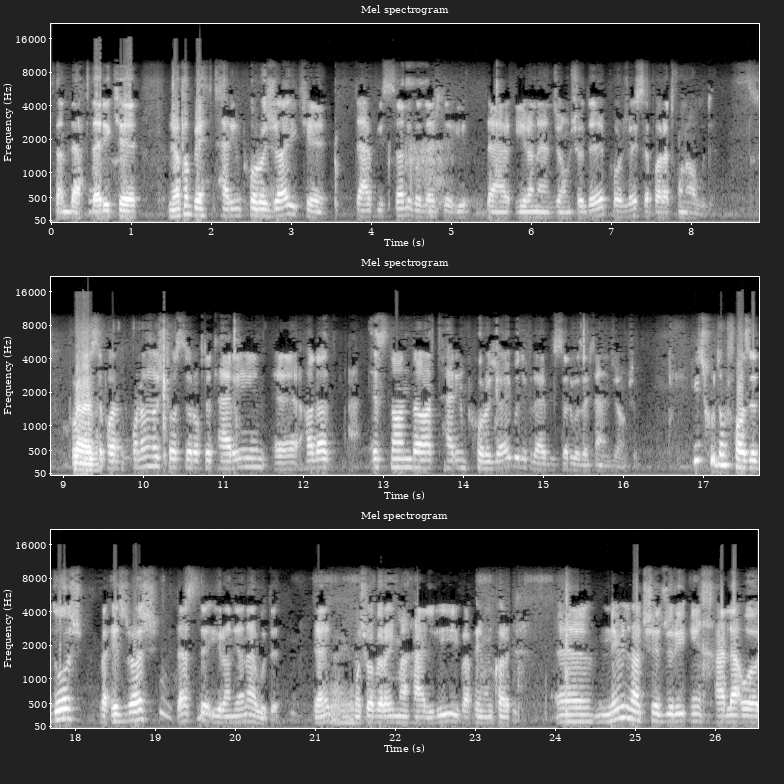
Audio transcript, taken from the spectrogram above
مثلا دفتری که نگاه بهترین پروژه‌ای که در 20 سال گذشته در ایران انجام شده پروژه سفارتخونه بوده. پروژه بله. سفارتخونه شسته رفته ترین حالا استاندارد ترین پروژه‌ای بوده که در 20 سال گذشته انجام شده هیچ کدوم فاز دوش و اجراش دست ایرانیا نبوده یعنی بله. مشاورای محلی و پیمانکار نمی‌دونم چجوری این خلع و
